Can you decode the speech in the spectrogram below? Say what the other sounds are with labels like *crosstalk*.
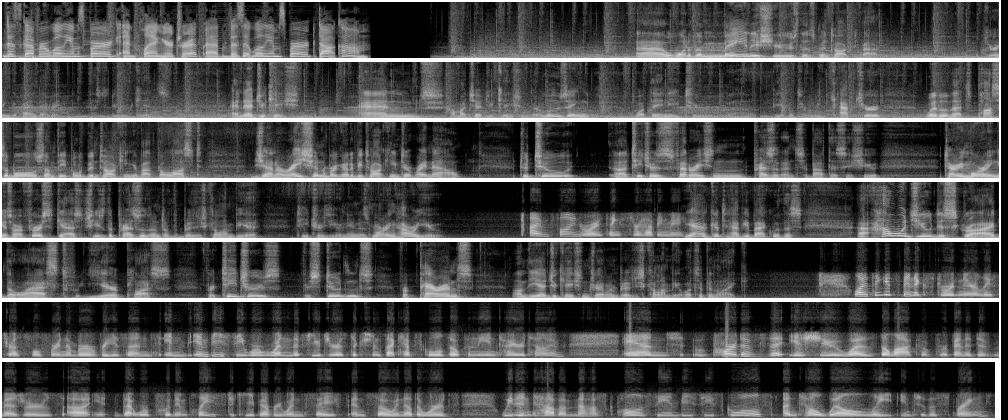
Discover Williamsburg and plan your trip at visitwilliamsburg.com. Uh, one of the main issues that's been talked about during the pandemic has to do with kids and education and how much education they're losing, what they need to uh, be able to recapture, whether that's possible. Some people have been talking about the lost generation. We're going to be talking to right now to two uh, Teachers Federation presidents about this issue. Teri Mooring is our first guest. She's the president of the British Columbia Teachers Union. Ms. Mooring, how are you? I'm fine, Roy. Thanks for having me. Yeah, good to have you back with us. Uh, how would you describe the last year plus for teachers, for students, for parents on the education trail in British Columbia? What's it been like? Well, I think it's been extraordinarily stressful for a number of reasons. In, in BC, we're one of the few jurisdictions that kept schools open the entire time. And part of the issue was the lack of preventative measures uh, that were put in place to keep everyone safe. And so, in other words, we didn't have a mask policy in BC schools until well late into the spring.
